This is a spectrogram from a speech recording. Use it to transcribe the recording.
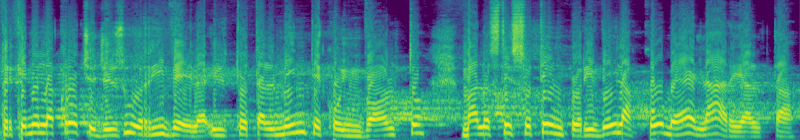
Perché nella croce Gesù rivela il totalmente coinvolto, ma allo stesso tempo rivela come è la realtà,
